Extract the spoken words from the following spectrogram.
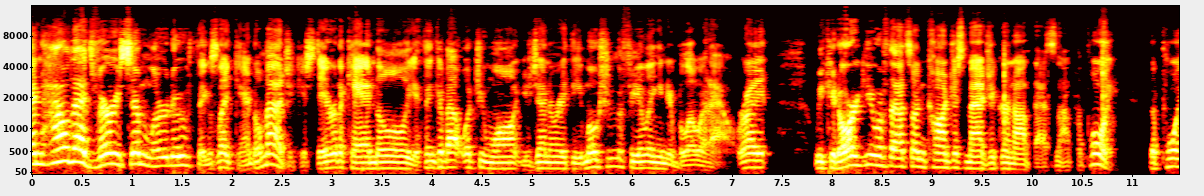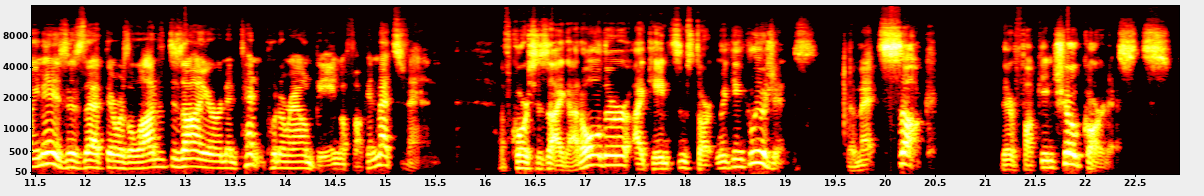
and how that's very similar to things like candle magic. You stare at a candle, you think about what you want, you generate the emotion, the feeling, and you blow it out, right? We could argue if that's unconscious magic or not. That's not the point. The point is, is that there was a lot of desire and intent put around being a fucking Mets fan. Of course, as I got older, I came to some startling conclusions. The Mets suck. They're fucking choke artists.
